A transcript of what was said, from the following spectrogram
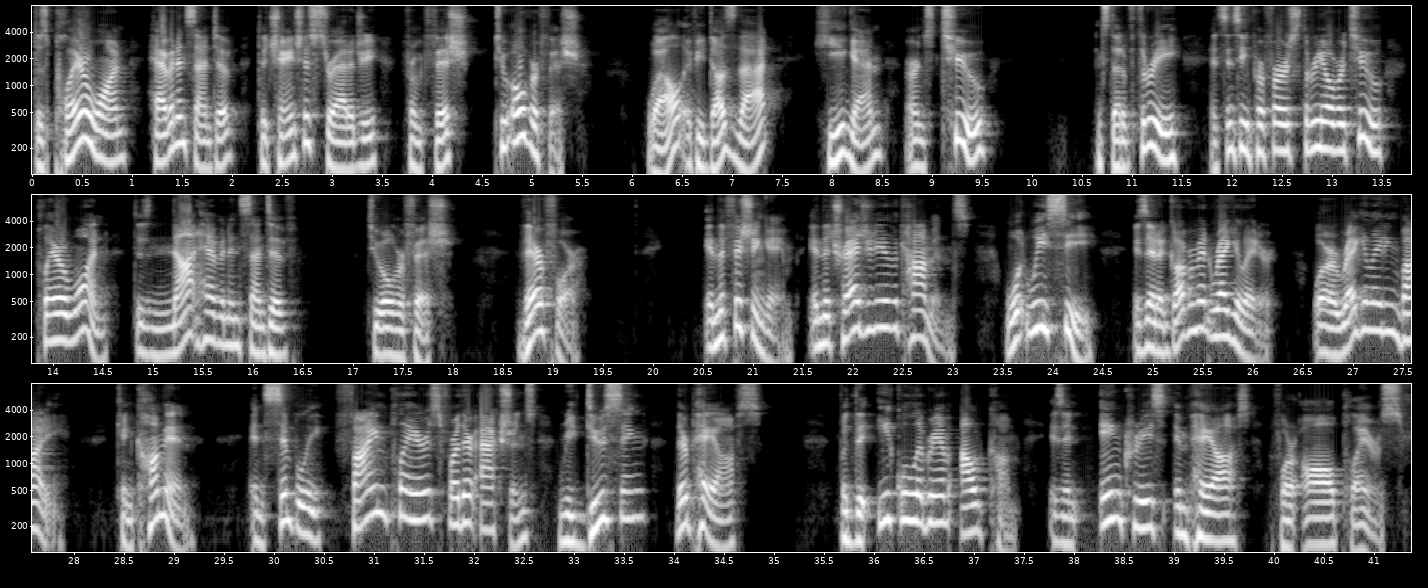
does player 1 have an incentive to change his strategy from fish to overfish? Well, if he does that, he again earns 2 instead of 3, and since he prefers 3 over 2, player 1 does not have an incentive to overfish. Therefore, in the fishing game, in the tragedy of the commons, what we see is that a government regulator or a regulating body can come in and simply fine players for their actions, reducing their payoffs, but the equilibrium outcome is an increase in payoffs for all players.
